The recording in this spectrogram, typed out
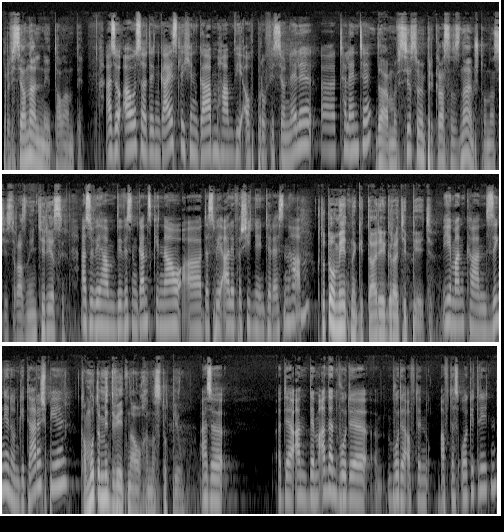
профессиональные таланты. Also außer den geistlichen Gaben haben wir auch professionelle äh, Talente. Да, мы все с вами прекрасно знаем, что у нас есть разные интересы. Also wir, haben, wir wissen ganz genau, äh, dass wir alle verschiedene Interessen haben. Кто-то умеет на гитаре играть и петь. Jemand kann singen und Gitarre spielen. Кому-то медведь на ухо наступил. Also der, an, dem anderen wurde, wurde auf, den, auf das Ohr getreten,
